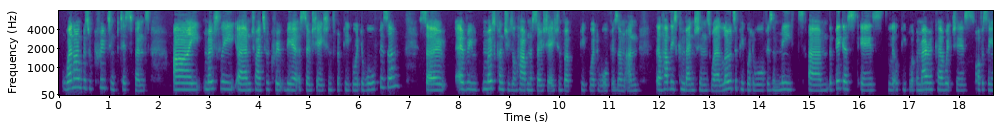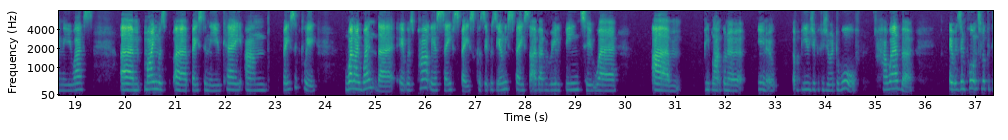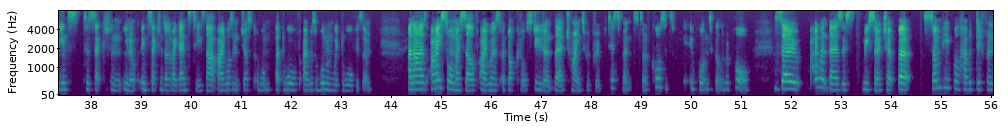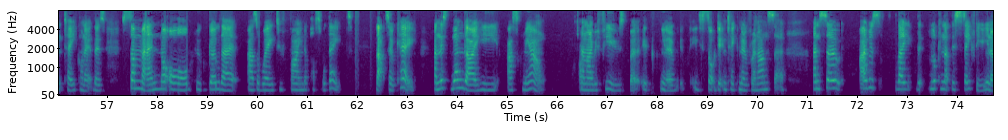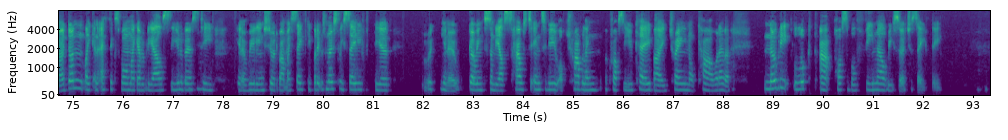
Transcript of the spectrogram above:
when I was recruiting participants, I mostly um, try to recruit via associations for people with dwarfism. So every most countries will have an association for people with dwarfism, and they'll have these conventions where loads of people with dwarfism meet. Um, the biggest is Little People of America, which is obviously in the US. Um, mine was uh, based in the UK, and basically, when I went there, it was partly a safe space because it was the only space that I've ever really been to where um, people aren't going to, you know, abuse you because you're a dwarf. However, it was important to look at the intersection, you know, intersections of identities that I wasn't just a, woman, a dwarf, I was a woman with dwarfism. And as I saw myself, I was a doctoral student there trying to recruit participants. But of course, it's important to build a rapport. Mm. So I went there as this researcher, but some people have a different take on it. There's some men, not all, who go there as a way to find a possible date. That's okay. And this one guy, he asked me out and I refused, but it, you know, he sort of didn't take no for an answer. And so I was like looking at this safety, you know, I'd done like an ethics form like everybody else. The university, mm-hmm. you know, really ensured about my safety, but it was mostly safety of, you know, going to somebody else's house to interview or traveling across the UK by train or car, whatever nobody looked at possible female researcher safety.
